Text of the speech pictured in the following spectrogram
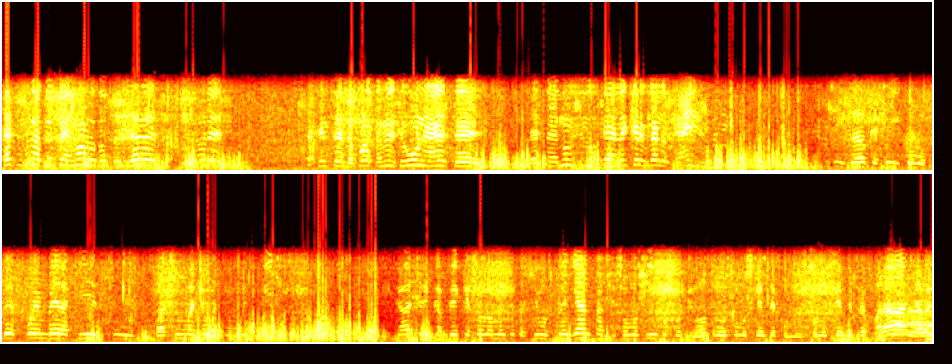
Esto es una trata de a las autoridades, señores. La gente del deporte también se une a este, este anuncio social, hay que arreglar las calles. Sí, claro que sí. Como ustedes pueden ver aquí es un, ser un machómetro muy difícil. Cabe hacer hincapié que solamente trajimos tres llantas y somos cinco porque nosotros no somos gente común, somos gente preparada y a ver.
